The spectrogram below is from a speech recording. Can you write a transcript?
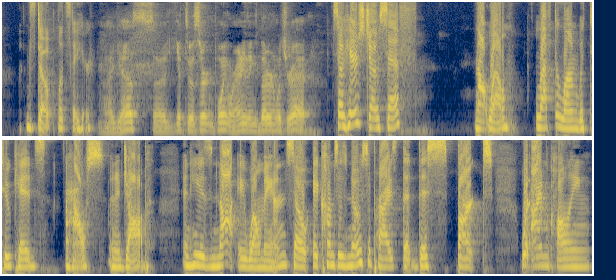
it's dope. Let's stay here. I guess uh, you get to a certain point where anything's better than what you're at. So here's Joseph, not well, left alone with two kids, a house, and a job. And he is not a well man. So it comes as no surprise that this sparked what I'm calling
